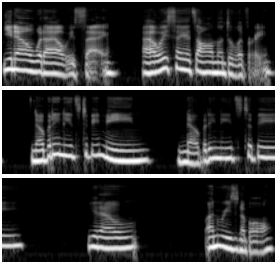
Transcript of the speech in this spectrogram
you know what I always say I always say it's all in the delivery. Nobody needs to be mean. Nobody needs to be, you know, unreasonable.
